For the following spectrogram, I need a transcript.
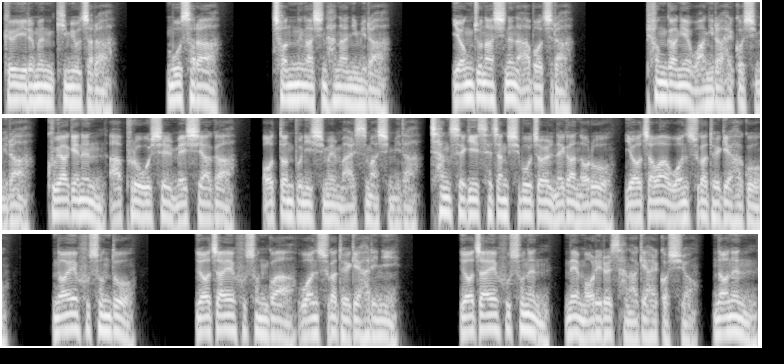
그 이름은 기묘자라 모사라 전능하신 하나님이라 영존하시는 아버지라 평강의 왕이라 할 것임이라. 구약에는 앞으로 오실 메시아가 어떤 분이심을 말씀하십니다. 창세기 3장 15절 내가 너로 여자와 원수가 되게 하고 너의 후손도 여자의 후손과 원수가 되게 하리니 여자의 후손은 내 머리를 상하게 할 것이요. 너는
